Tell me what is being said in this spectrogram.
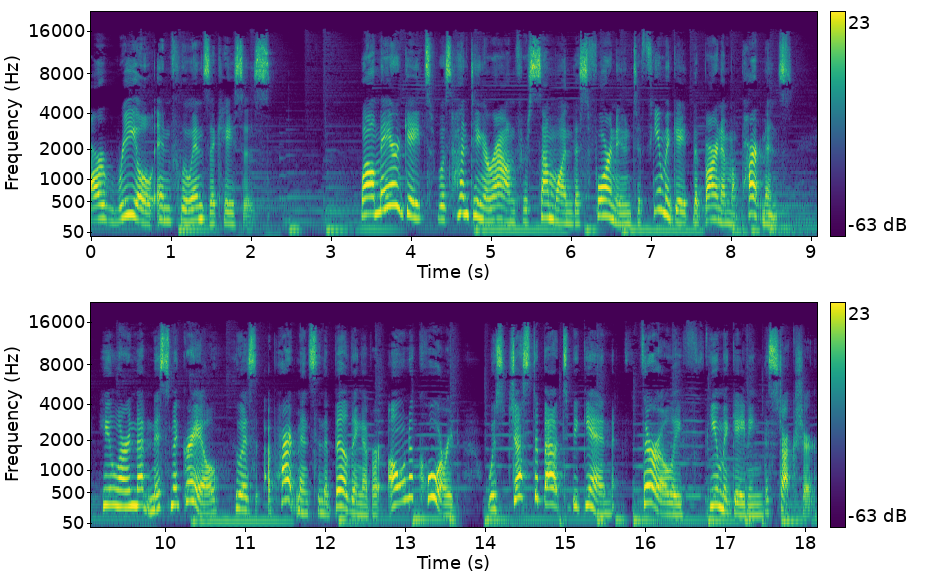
are real influenza cases. While Mayor Gates was hunting around for someone this forenoon to fumigate the Barnum apartments, he learned that Miss McGrail, who has apartments in the building of her own accord, was just about to begin thoroughly fumigating the structure.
